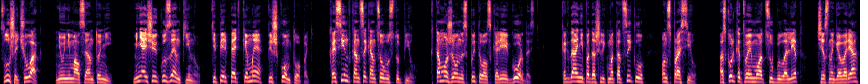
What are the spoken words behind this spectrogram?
«Слушай, чувак», — не унимался Антони, — «меня еще и кузен кинул. Теперь 5 км пешком топать». Хасин в конце концов уступил. К тому же он испытывал скорее гордость. Когда они подошли к мотоциклу, он спросил, «А сколько твоему отцу было лет? Честно говоря,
